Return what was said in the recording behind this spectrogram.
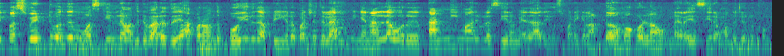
இப்போ ஸ்வெட்டு வந்து உங்கள் ஸ்கின்னில் வந்துட்டு வருது. அப்புறம் வந்து போயிடுது அப்படிங்கிற பட்சத்தில் நீங்கள் நல்ல ஒரு தண்ணி மாதிரி உள்ள சீரம் ஏதாவது யூஸ் பண்ணிக்கலாம். டெர்மோகோல்லாம் உங்களுக்கு நிறைய சீரம் வந்துட்டு இருக்கும்.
